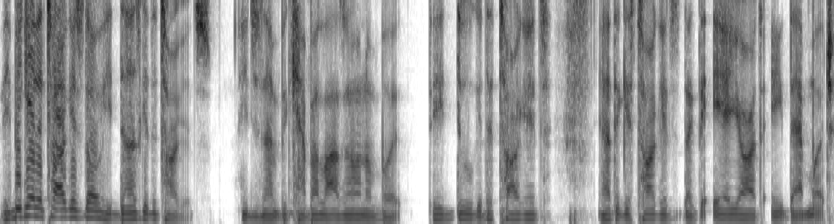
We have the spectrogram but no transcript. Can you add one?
He be getting the targets, though. He does get the targets. He just haven't been capitalizing on them, but he do get the targets. And I think his targets, like the air yards, ain't that much.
